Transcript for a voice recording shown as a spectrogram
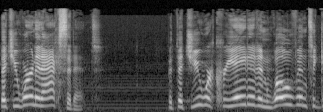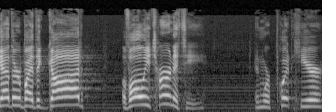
That you weren't an accident, but that you were created and woven together by the God of all eternity and were put here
